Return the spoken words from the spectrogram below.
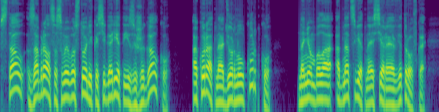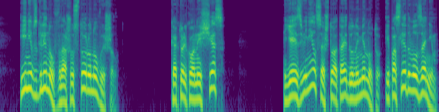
встал, забрал со своего столика сигареты и зажигалку, аккуратно одернул куртку, на нем была одноцветная серая ветровка — и, не взглянув в нашу сторону, вышел. Как только он исчез, я извинился, что отойду на минуту, и последовал за ним.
